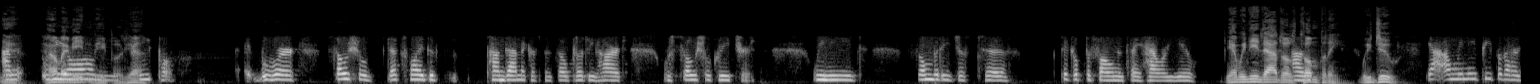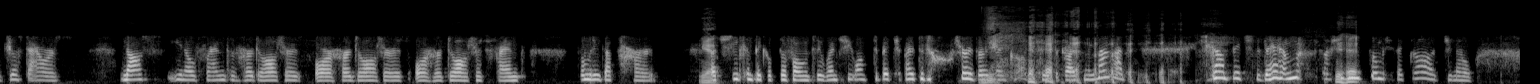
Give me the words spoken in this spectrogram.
Yeah. And How we all people? need Yeah. people. We're social. That's why the pandemic has been so bloody hard. We're social creatures. We need somebody just to pick up the phone and say, "How are you?" Yeah, we need adult Um, company. We do. Yeah, and we need people that are just ours, not you know friends of her daughters or her daughters or her daughter's friends. Somebody that's hers. Yeah. That she can pick up the phone to when she wants to bitch about the daughters or say, God, is driving me mad. She can't bitch to them. So she Yeah. needs somebody like, God, you know,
